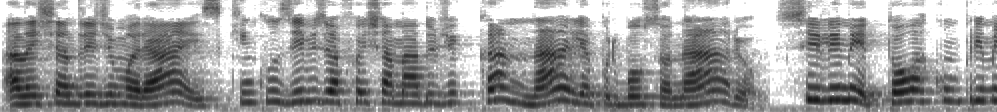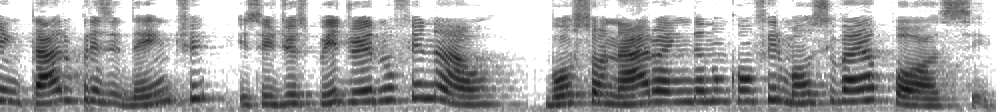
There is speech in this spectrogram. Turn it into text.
Alexandre de Moraes, que inclusive já foi chamado de canalha por Bolsonaro, se limitou a cumprimentar o presidente e se despedir no final. Bolsonaro ainda não confirmou se vai à posse.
